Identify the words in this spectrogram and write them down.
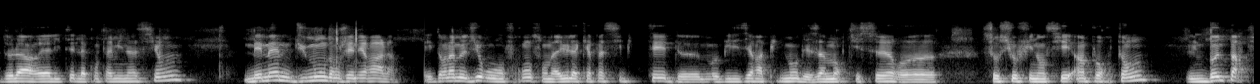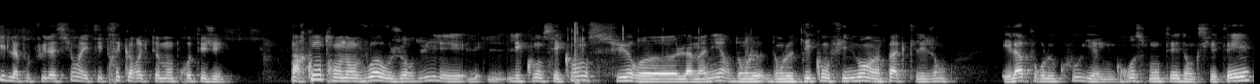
de la réalité de la contamination, mais même du monde en général. Et dans la mesure où en France, on a eu la capacité de mobiliser rapidement des amortisseurs euh, socio-financiers importants, une bonne partie de la population a été très correctement protégée. Par contre, on en voit aujourd'hui les, conséquences sur euh, la manière dont le déconfinement impacte les gens. Et là, pour le coup, il y a une grosse montée d'anxiété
